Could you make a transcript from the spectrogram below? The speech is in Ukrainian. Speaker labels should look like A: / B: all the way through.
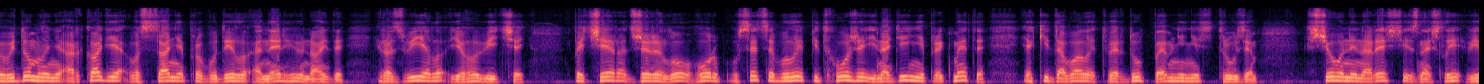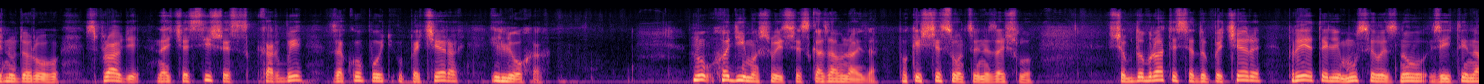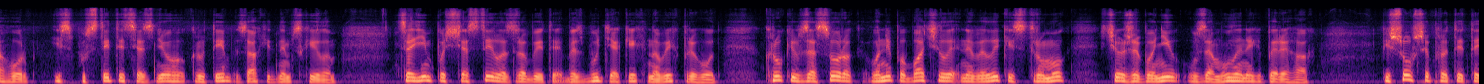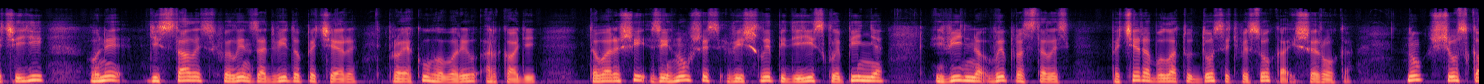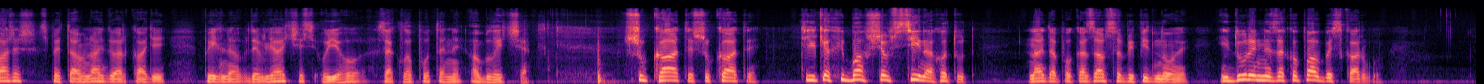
A: Повідомлення Аркадія востаннє пробудило енергію найде і розвіяло його відчай. Печера, джерело, горб усе це були підхожі і надійні прикмети, які давали тверду впевненість друзям, що вони нарешті знайшли вірну дорогу. Справді, найчастіше скарби закопують у печерах і льохах. Ну, ходімо швидше, сказав Найда, поки ще сонце не зайшло. Щоб добратися до печери, приятелі мусили знову зійти на горб і спуститися з нього крутим західним схилом. Це їм пощастило зробити без будь-яких нових пригод. Кроків за сорок вони побачили невеликий струмок, що жебонів у замулених берегах. Пішовши проти течії, вони дістались хвилин за дві до печери, про яку говорив Аркадій. Товариші, зігнувшись, війшли під її склепіння і вільно випростались. Печера була тут досить висока і широка. Ну, що скажеш? спитав найду Аркадій, пильно вдивляючись у його заклопотане обличчя. Шукати, шукати. Тільки хіба що в стінах отут. Найда показав собі під ноги, і дурень не закопав без скарбу.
